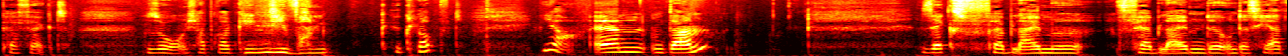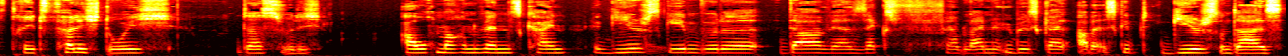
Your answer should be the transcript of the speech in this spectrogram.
Perfekt. So, ich habe gerade gegen die Wand geklopft. Ja, ähm, und dann sechs verbleibende, verbleibende und das Herz dreht völlig durch. Das würde ich auch machen, wenn es kein Gears geben würde. Da wäre sechs verbleibende übelst geil. Aber es gibt Gears und da ist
